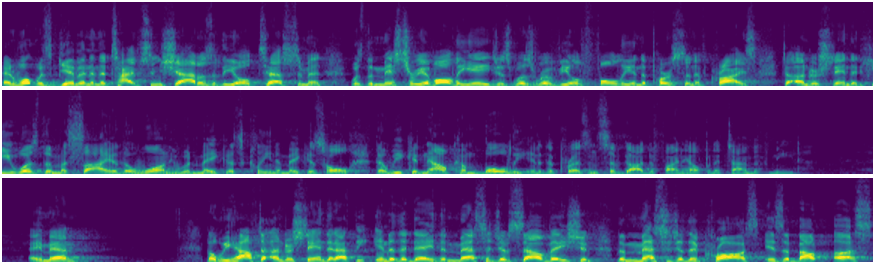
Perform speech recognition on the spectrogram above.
And what was given in the types and shadows of the Old Testament was the mystery of all the ages was revealed fully in the person of Christ to understand that he was the Messiah, the one who would make us clean and make us whole, that we could now come boldly into the presence of God to find help in a time of need. Amen? But we have to understand that at the end of the day, the message of salvation, the message of the cross is about us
